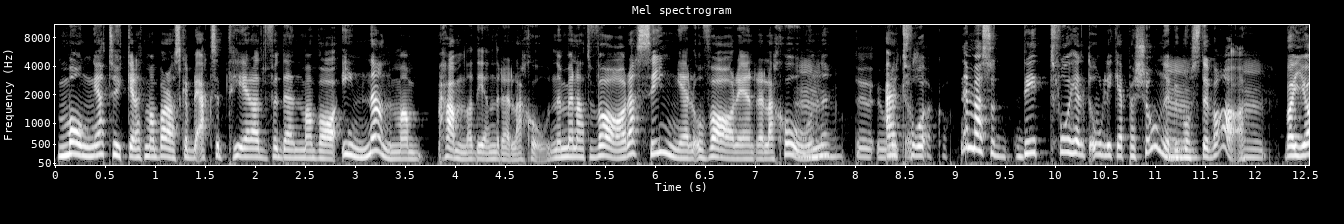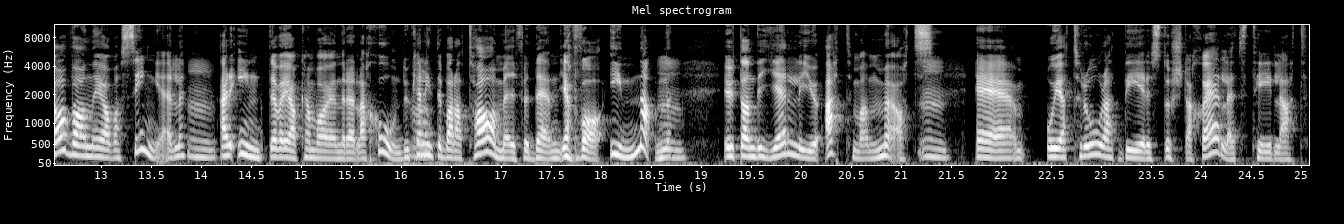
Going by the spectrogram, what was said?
Många tycker att man bara ska bli accepterad för den man var innan man hamnade i en relation. Men att vara singel och vara i en relation Det är är två, saker. nej men alltså, det är två helt olika personer du måste vara. Vad jag var när jag var singel är inte vad jag kan vara i en relation. Du kan inte bara ta mig för den jag var innan. Utan det gäller ju att man möts. Eh, och jag tror att det är det största skälet till att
